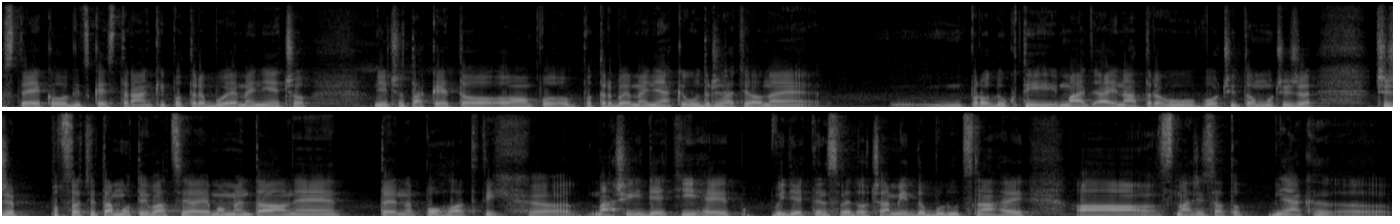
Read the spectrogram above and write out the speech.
z tej ekologickej stránky, potrebujeme niečo, niečo takéto, potrebujeme nejaké udržateľné produkty mať aj na trhu voči tomu. Čiže, čiže v podstate tá motivácia je momentálne ten pohľad tých uh, našich detí, hej, vidieť ten svet očami do budúcna, hej, a snaží sa to nejak uh,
